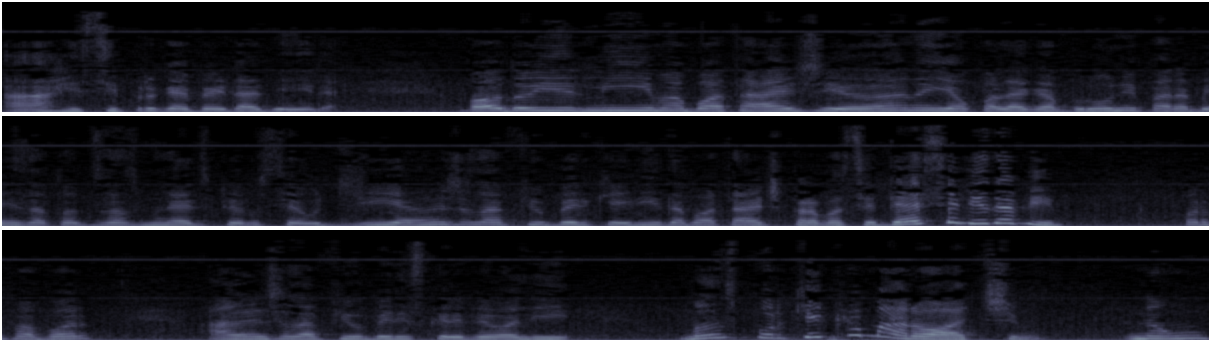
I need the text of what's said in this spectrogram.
a recíproca é verdadeira. Valdoir Lima, boa tarde, Ana e ao colega Bruno, e parabéns a todas as mulheres pelo seu dia. Ângela Filber, querida, boa tarde para você. Desce ali, Davi, por favor. A Ângela Filber escreveu ali, mas por que camarote? Não,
